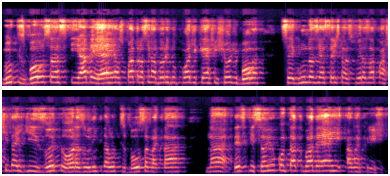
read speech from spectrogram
Lux Bolsas e ADR aos patrocinadores do podcast Show de Bola, segundas e sextas-feiras, a partir das 18 horas. O link da Lux Bolsa vai estar na descrição e o contato do ADR, Alan Cristo.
